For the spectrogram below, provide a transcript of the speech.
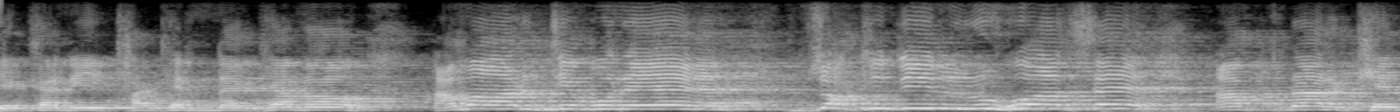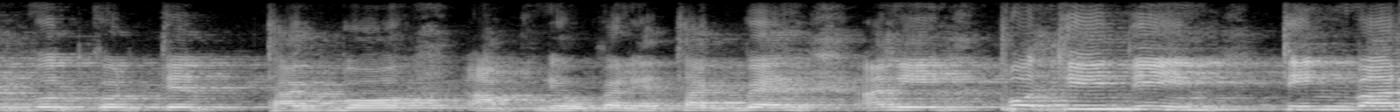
যেখানেই থাকেন না কেন, আমার জীবনে যতদিন রুহ আছে, আপনার খেদমত করতে থাকব, আপনি ওখানে থাকবেন, আমি প্রতিদিন তিনবার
